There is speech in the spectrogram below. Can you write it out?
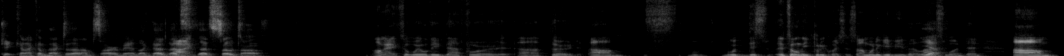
can, can I come back to that? I'm sorry, man. Like that. That's Alright. that's so tough. Okay, so we'll leave that for uh third. Um, would this? It's only three questions, so I'm going to give you the Yeah. last one then. Um,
